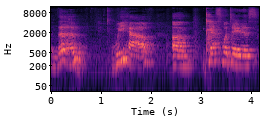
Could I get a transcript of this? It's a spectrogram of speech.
And then we have, um, guess what day it is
